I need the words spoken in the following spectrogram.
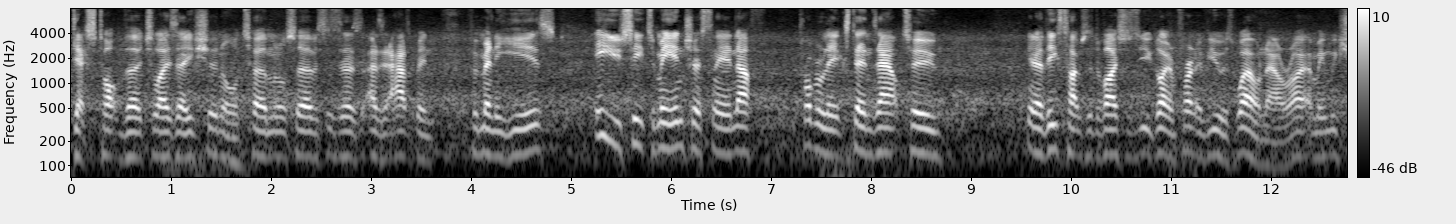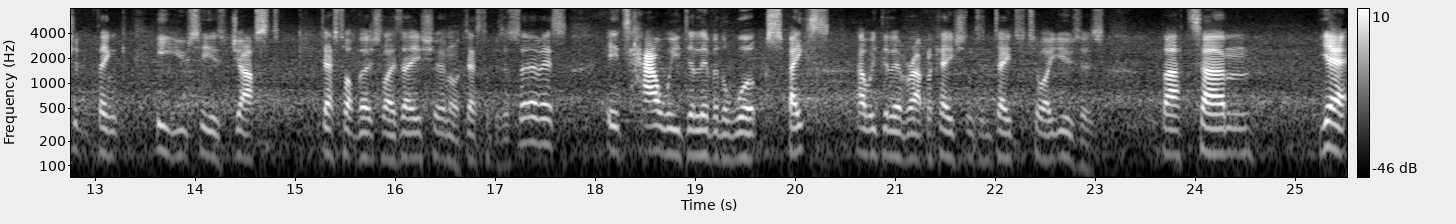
desktop virtualization or terminal services as, as it has been for many years. EUC to me, interestingly enough, probably extends out to you know, these types of devices that you've got in front of you as well now, right? I mean, we shouldn't think EUC is just desktop virtualization or desktop as a service. It's how we deliver the workspace, how we deliver applications and data to our users. But um, yeah,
